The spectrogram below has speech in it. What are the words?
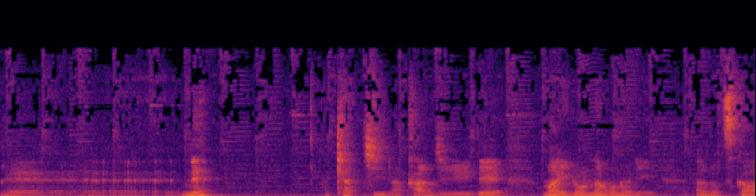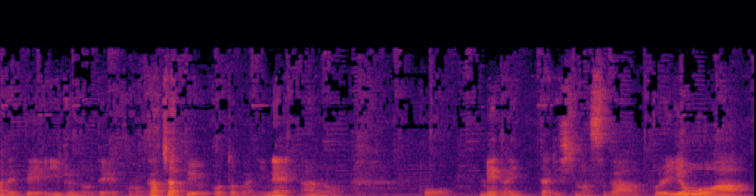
えー、ねキャッチーな感じで、まあ、いろんなものにあの使われているのでこのガチャという言葉にねあのこう目がいったりしますがこれ要は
